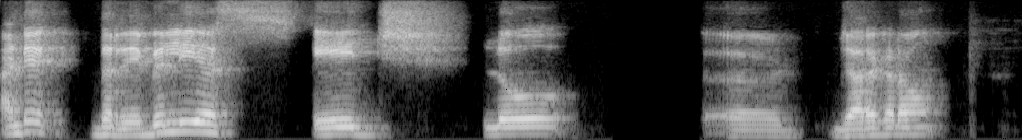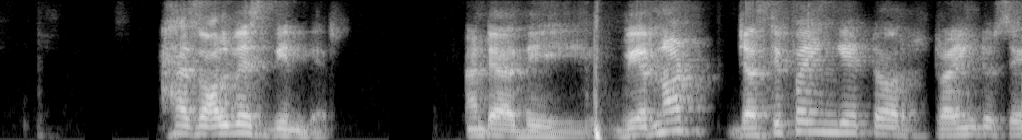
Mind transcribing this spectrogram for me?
అంటే ద రెబెలియస్ ఏజ్లో జరగడం హ్యాస్ ఆల్వేస్ బీన్ దేర్ అంటే అది we're not justifying it or trying to say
